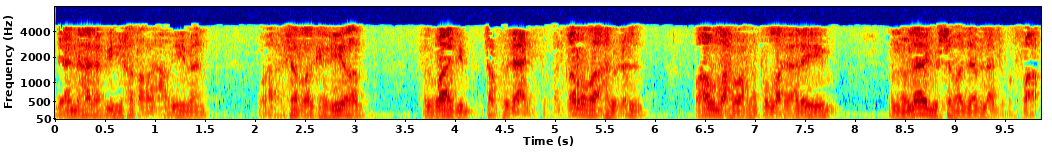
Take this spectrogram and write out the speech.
لأن هذا فيه خطرا عظيما وشرا كثيرا فالواجب ترك ذلك. وقد قرر أهل العلم وأوضحوا رحمة الله عليهم أنه لا يجوز السفر إلى بلاد الكفار.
